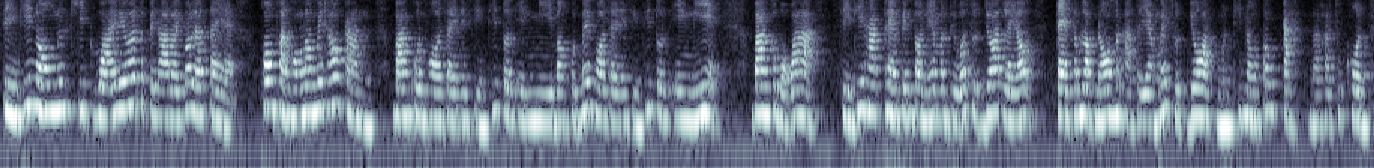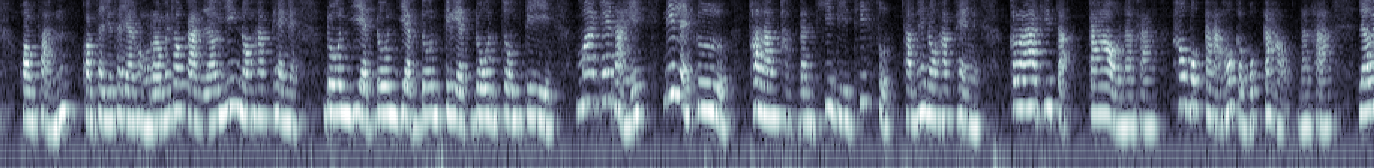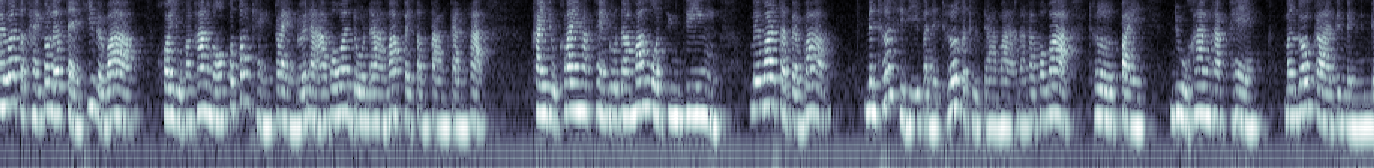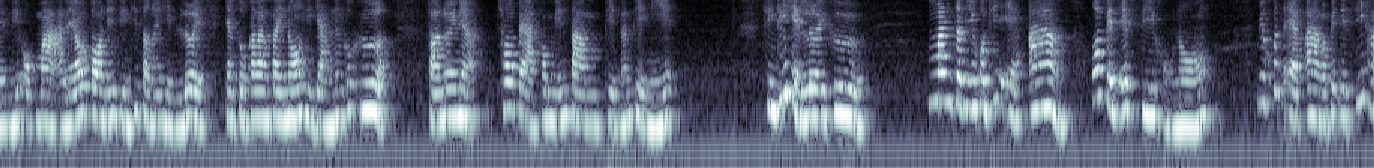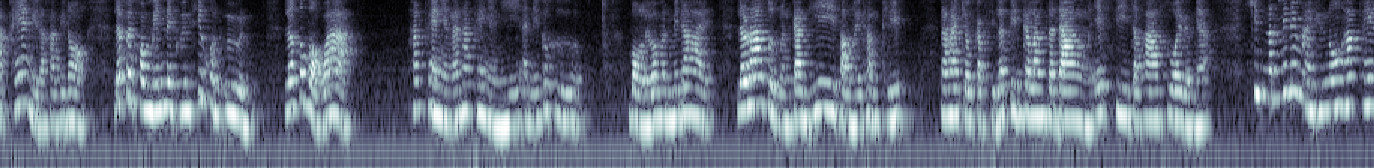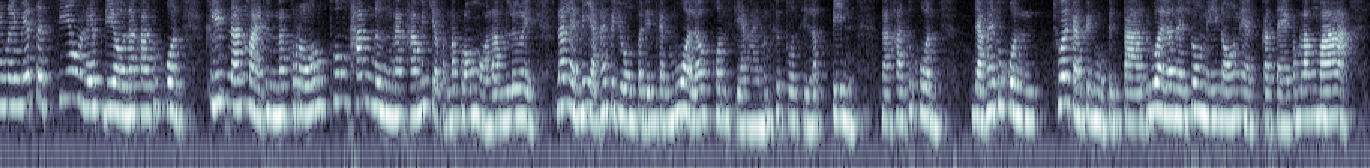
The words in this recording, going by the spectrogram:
สิ่งที่น้องนึกคิดไว้ไม่ว่าจะเป็นอะไรก็แล้วแต่ความฝันของเราไม่เท่ากัน บางคนพอใจในสิ่งที่ตนเองมี บางคนไม่พอใจในสิ่งที่ตนเองมี บางก็บอกว่าสิ่งที่ฮักแพงเป็นตอนนี้มันถือว่าสุดยอดแล้ว แต่สำหรับน้องมันอาจจะยังไม่สุดยอดเหมือนที่น้องต้องการนะคะ ทุกคนความฝันความทะเยอทะยานของเราไม่เท่ากัน แล้วยิ่งน้องฮักแพงเนี่ยโดนเหยียดโดนเหยียบโดนเกลียดโดนโจมตี มากแค่ไหน นี่แหละคือพลังผลักดันที่ดีที่สุดทำให้น้องฮักแพงเนี่ยกล้าที่จะก้าวนะคะเฮ้าบกกาเฮ้ากับบกก่าวนะคะ แล้วไม่ว่าจะใครก็แล้วแต่ที่แบบว่าคอยอยู่ข้างๆน้องก็ต้องแข็งแกร่งด้วยนะ เพราะว่าโดนดราม่าไปตามๆกันค่ะ ใครอยู่ใกล้ฮักแพงโดนดราม่าหมดจริง ๆ ไม่ว่าจะแบบว่าเมนเทอร์สีดีไปเนี่ยเธอก็ถือดราม่านะคะ เพราะว่าเธอไปอยู่ข้างฮักแพง มันก็กลายเป็นแบบแบบนี้ออกมา แล้วตอนนี้สิ่งที่สาวเนยเห็นเลย อยากส่งกำลังใจน้องอีกอย่างหนึ่งก็คือสาวเนยเนี่ยชอบไปอ่านคอมเมนต์ตามเพจนั้นเพจนี้ สิ่งที่เห็นเลยคือ มันจะมีคนที่แอบอ้างว่าเป็น FC ของน้อง มีคนแอบอ้างว่าเป็นเอฟซีหักแพงนี่แหละค่ะพี่น้อง แล้วไปคอมเมนต์ในพื้นที่คนอื่น แล้วก็บอกว่าหักแพงอย่างนั้นหักแพงอย่างนี้ อันนี้ก็คือบอกเลยว่ามันไม่ได้ แล้วล่าสุดเหมือนกันที่สาวเนยทำคลิปนะคะเกี่ยวกับศิลปินกำลังจะดัง FC จะพาซวยแบบเนี้ย คลิปนั้นไม่ได้หมายถึงน้องฮักเพลงเลยแม้แต่เสี้ยวเล็บเดียวนะคะ ทุกคนคลิปนั้นหมายถึงนักร้องลูกทุ่งท่านหนึ่งนะคะ ไม่เกี่ยวกับนักร้องหมอลำเลย นั่นแหละไม่อยากให้ไปโยงประเด็นกันมั่ว แล้วคนเสียหายมันคือตัวศิลปินนะคะ ทุกคนอยากให้ทุกคนช่วยกันเป็นหูเป็นตาด้วยแล้วในช่วงนี้น้องเนี่ยกระแสกำลังมา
